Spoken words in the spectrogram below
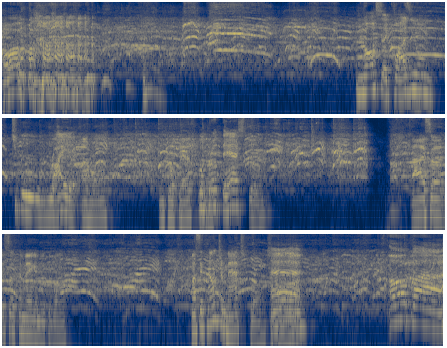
Opa! Nossa, é quase um tipo riot, Aham. Um protesto. um né? protesto. Ah, isso, isso também é muito bom. Mas é tão dramático. Tipo, É. Opa!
